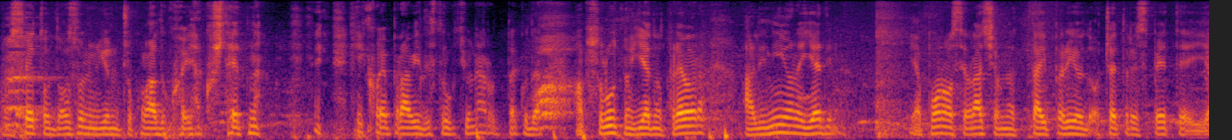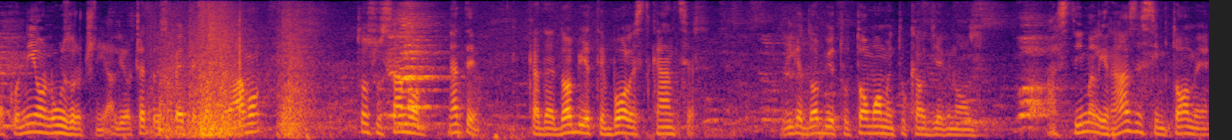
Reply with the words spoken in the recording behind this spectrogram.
kroz sve to dozvoljeno jednu čokoladu koja je jako štetna i koja pravi destrukciju narodu. Tako da, apsolutno jedna od prevara, ali nije ona jedina. Ja ponovo se vraćam na taj period od 45. Iako nije on uzročni, ali od 45. pa vamo, to su samo, znate, kada dobijete bolest kancer, vi ga dobijete u tom momentu kao dijagnozu. A ste imali razne simptome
